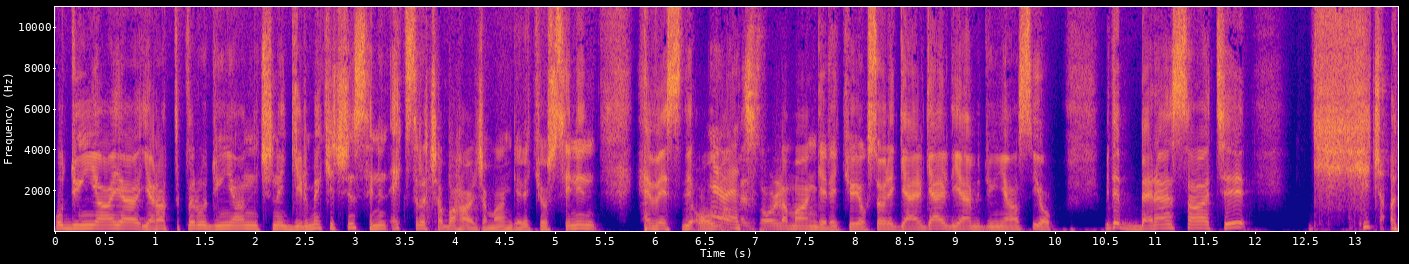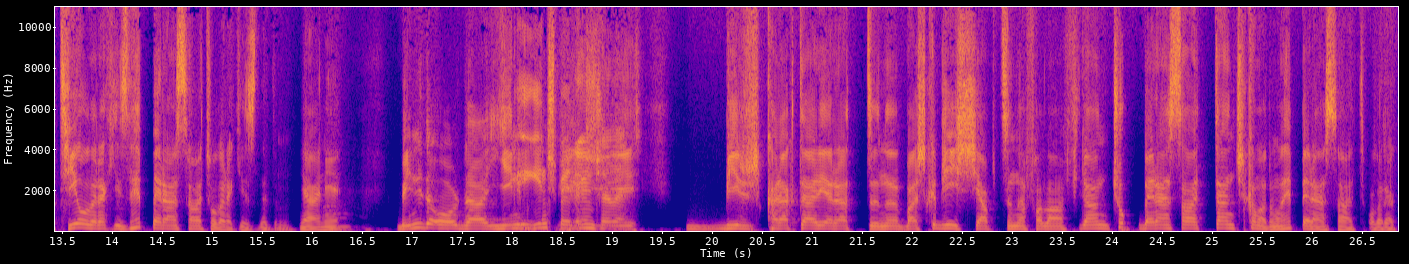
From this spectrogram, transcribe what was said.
o dünyaya yarattıkları o dünyanın içine girmek için senin ekstra çaba harcaman gerekiyor. Senin hevesli olman Evet. ve zorlaman gerekiyor. Yoksa öyle gel gel diyen bir dünyası yok. Bir de Beren Saat'i hiç Atiye olarak izle, hep Beren Saat olarak izledim. Yani beni de orada yeni İlginç bir ilginç, bir- evet. bir karakter yarattığını, başka bir iş yaptığını falan filan çok Beren Saat'ten çıkamadım. Onu hep Beren Saat olarak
